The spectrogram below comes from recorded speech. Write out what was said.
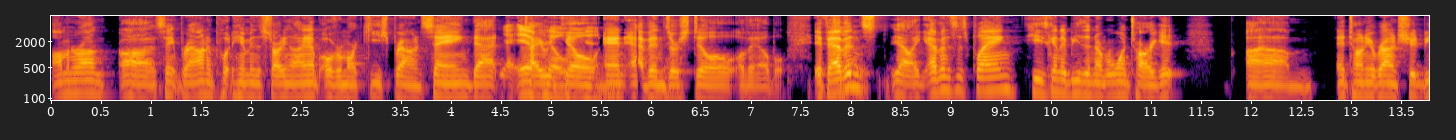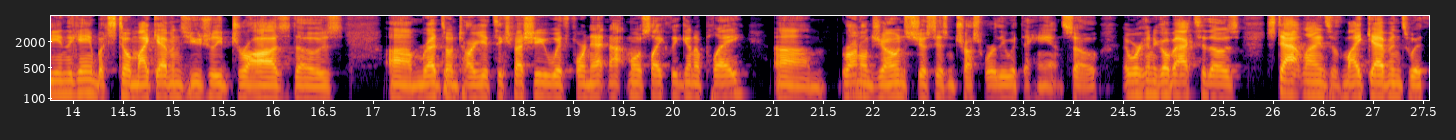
Amon uh, St. Brown and put him in the starting lineup over Marquise Brown, saying that Yeah, Tyreek Hill Hill and Evans yeah. are still available. If Evans, yeah, like Evans is playing, he's going to be the number one target. Um, Antonio Brown should be in the game, but still, Mike Evans usually draws those um, red zone targets, especially with Fournette not most likely going to play. Um, Ronald Jones just isn't trustworthy with the hands. So we're going to go back to those stat lines of Mike Evans with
